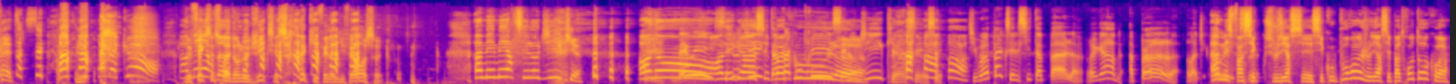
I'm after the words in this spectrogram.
fait. ah d'accord. Ah le fait que ce soit dans Logic, c'est ça qui fait la différence. Ah mais merde, c'est logique. Oh non. Mais oui, oh les gars, c'est pas, pas, cool. c'est Ah, Tu vois pas que c'est le site Apple? Regarde, Apple, Logic Ah mais enfin c'est je veux dire c'est cool pour eux, je veux dire c'est pas trop tôt quoi.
